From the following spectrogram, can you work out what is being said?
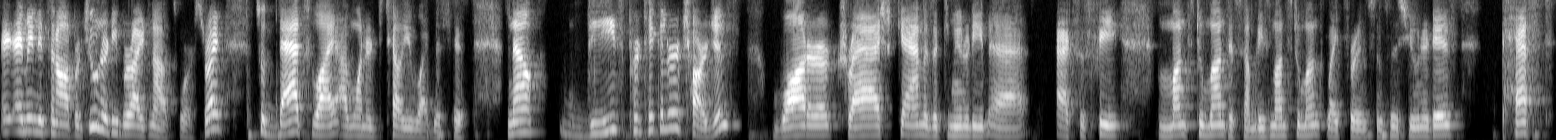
I mean, it's an opportunity, but right now it's worse, right? So that's why I wanted to tell you why this is. Now, these particular charges, water, trash, CAM is a community uh, access fee, month to month, if somebody's month to month, like for instance, this unit is, pest,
